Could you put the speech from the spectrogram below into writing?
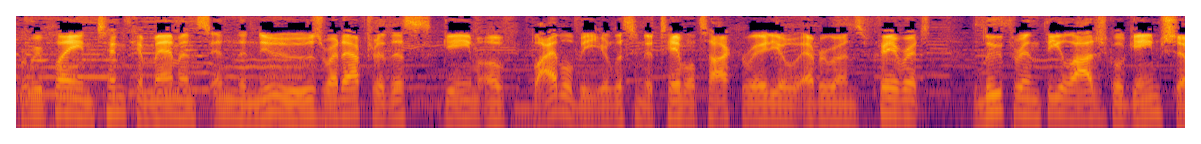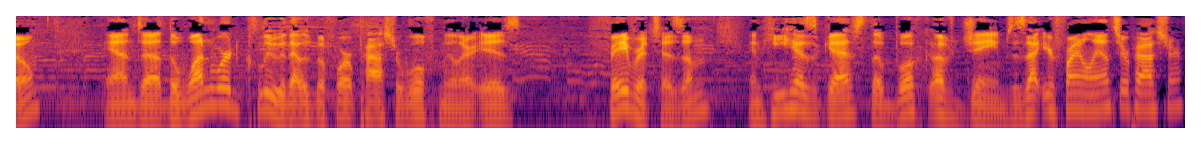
it. We'll be playing Ten Commandments in the news right after this game of Bible Bee. You're listening to Table Talk Radio, everyone's favorite Lutheran theological game show. And uh, the one word clue that was before Pastor Wolfmueller is favoritism, and he has guessed the book of James. Is that your final answer, Pastor?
